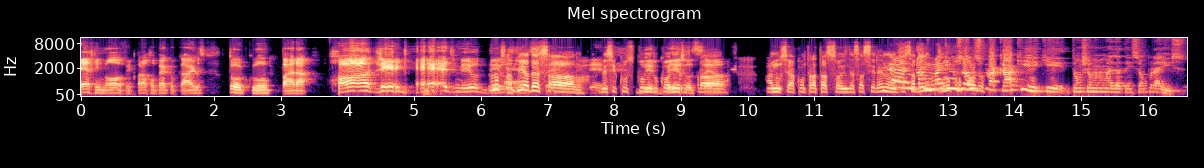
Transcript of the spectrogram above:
R9, para Roberto Carlos, tocou para Roger Guedes. Meu Deus. Eu não sabia dessa, desse costume Meu do Corinthians para. Anunciar contratações dessa sirene. Não É, sabendo no mais de uns anos todo. pra cá que estão chamando mais atenção pra isso.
